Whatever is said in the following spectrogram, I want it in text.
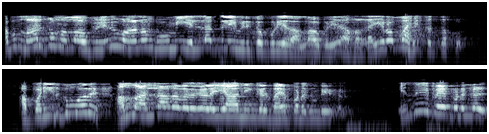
அப்ப மார்க்கம் அல்லாவுக்குரியது வானம் பூமி எல்லாத்திலையும் இருக்கக்கூடியது அல்லாவுக்குரியது. அவ கைரல்லாஹி தத்தக்கும். அப்படி இருக்கும்போது அல்ல அல்லாதவர்களையா நீங்கள் பயப்படுகின்றீர்கள்? என்னை பயப்படுங்கள்?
